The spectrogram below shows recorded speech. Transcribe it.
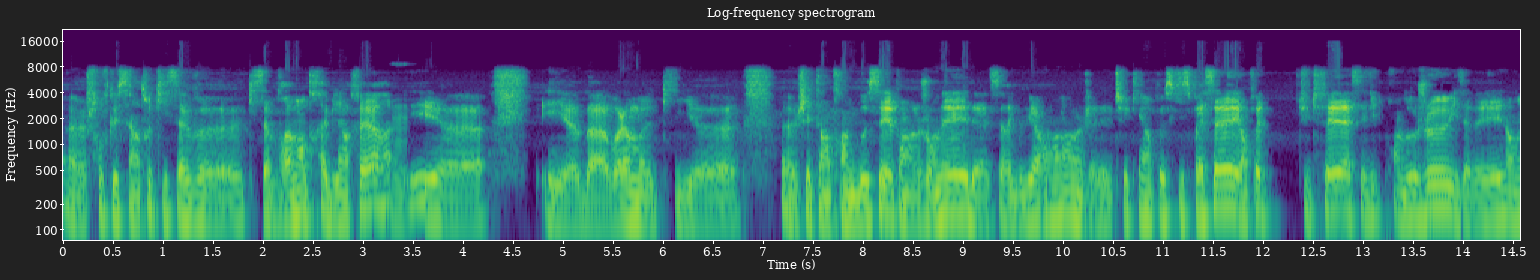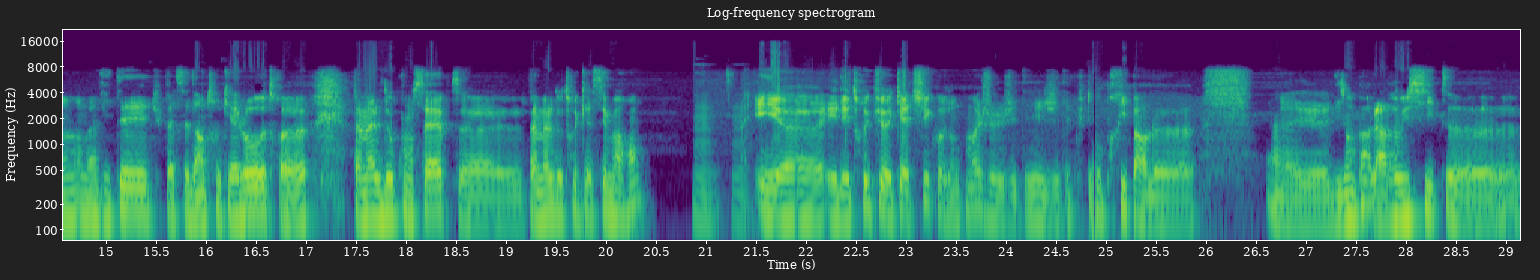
je trouve que c'est un truc qu'ils savent, savent vraiment très bien faire. Mm. Et, et bah voilà, moi qui j'étais en train de bosser pendant la journée assez régulièrement, j'allais checker un peu ce qui se passait. Et en fait, tu te fais assez vite prendre au jeu. Ils avaient énormément d'invités, tu passais d'un truc à l'autre, euh, pas mal de concepts, euh, pas mal de trucs assez marrants. Mmh, mmh. Et, et, des trucs catchy quoi. Donc moi j'étais j'étais plutôt pris par le euh, disons par la réussite euh,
